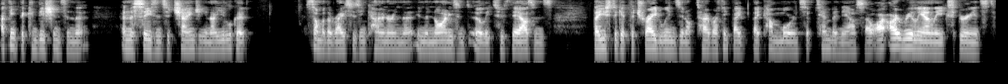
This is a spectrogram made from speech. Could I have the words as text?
I think the conditions and the and the seasons are changing. You know, you look at some of the races in Kona in the in the 90s and early 2000s, they used to get the trade winds in October. I think they, they come more in September now. So I, I really only experienced,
